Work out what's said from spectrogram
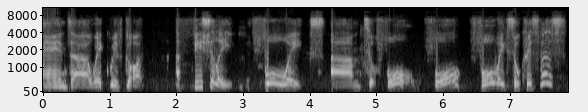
and uh, we we've got officially four weeks um, till four, four, four weeks till Christmas.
